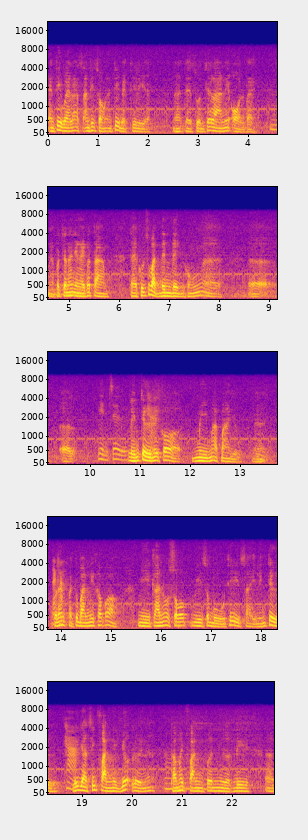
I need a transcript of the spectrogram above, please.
แอนตี้ไวรัสอันที่สองแอนตี้แบคทีเรียนะแต่ส่วนเชื้อรานี่อ่อนไปนะ เพราะฉะนั้นยังไงก็ตาม แต่คุณสมบัติเด่นๆของเอ่อเอ่อเอ่อหลินจือหลินจือนี่ก็มีมากมายอยู่นะฮะนะคะเพราะฉะนั้นปัจจุบันนี้เขาก็มีการโนโซฟมีสบู่ที่ใส่หลินจือค่ะหรือยาสีฟันเนี่ยเยอะเลยนะทำให้ฟันเฟิร์นเหงือกดีเอ่อ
